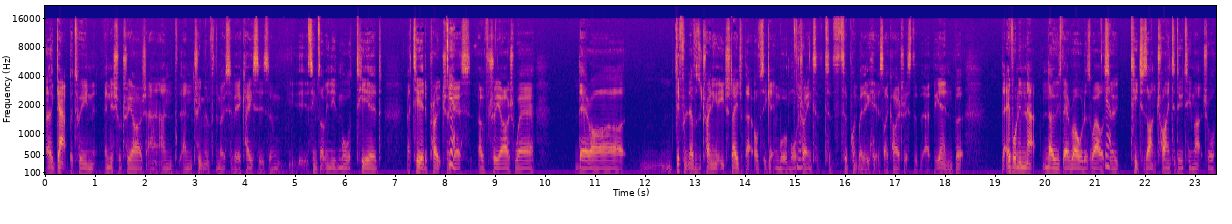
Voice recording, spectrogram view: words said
a gap between initial triage and, and, and treatment for the most severe cases, and it seems like we need more tiered a tiered approach, I yeah. guess, of triage where there are different levels of training at each stage of that. Obviously, getting more and more yeah. trained to, to, to, the point where they hit a psychiatrist at, at, the end, but that everyone in that knows their role as well. Yeah. So teachers aren't trying to do too much, or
